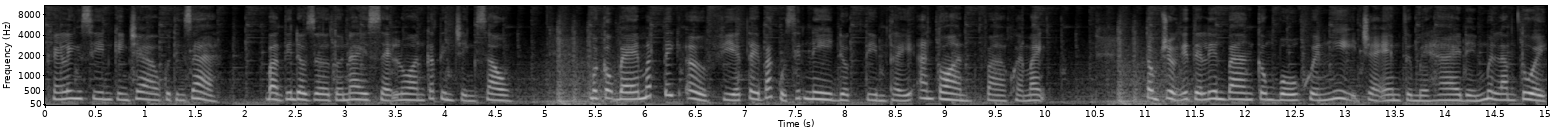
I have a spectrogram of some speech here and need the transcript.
Khánh Linh xin kính chào quý thính giả. Bản tin đầu giờ tối nay sẽ loan các tin chính sau. Một cậu bé mất tích ở phía tây bắc của Sydney được tìm thấy an toàn và khỏe mạnh. Tổng trưởng Y tế Liên bang công bố khuyến nghị trẻ em từ 12 đến 15 tuổi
